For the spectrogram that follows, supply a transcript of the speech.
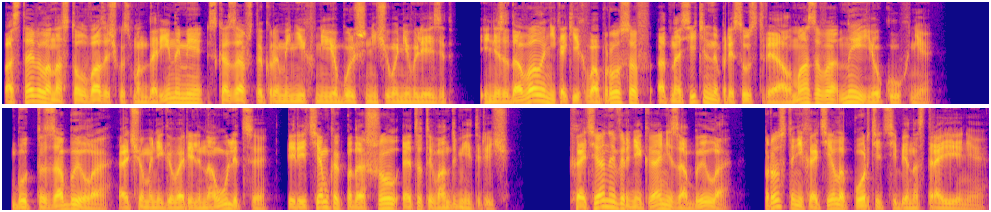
поставила на стол вазочку с мандаринами, сказав, что кроме них в нее больше ничего не влезет, и не задавала никаких вопросов относительно присутствия Алмазова на ее кухне. Будто забыла, о чем они говорили на улице, перед тем, как подошел этот Иван Дмитриевич. Хотя наверняка не забыла, просто не хотела портить себе настроение.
